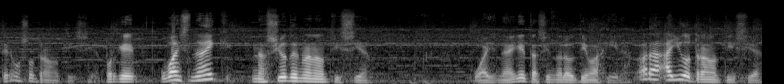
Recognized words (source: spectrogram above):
Tenemos otra noticia. Porque White Snake nació de una noticia. White está haciendo la última gira. Ahora hay otra noticia.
